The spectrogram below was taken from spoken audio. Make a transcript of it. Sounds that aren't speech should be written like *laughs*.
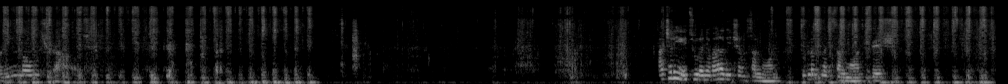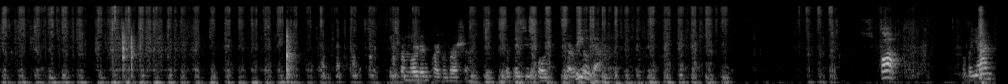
rainbow trout. Actually, itsura niya para din siyang salmon. It looks like salmon fish. It's from northern part of Russia. The place is called Karelia. Oh! Ano ba yan?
